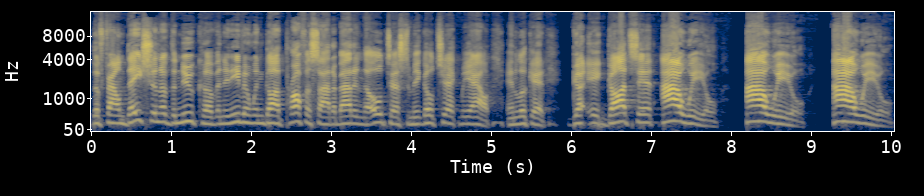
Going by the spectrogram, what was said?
the foundation of the new covenant, even when God prophesied about it in the Old Testament, go check me out and look at it. God said, I will, I will, I will,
